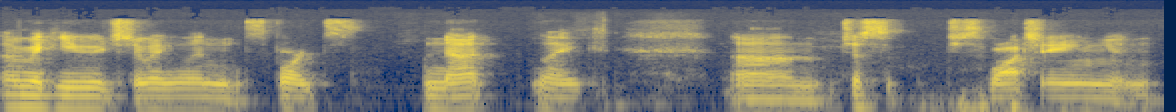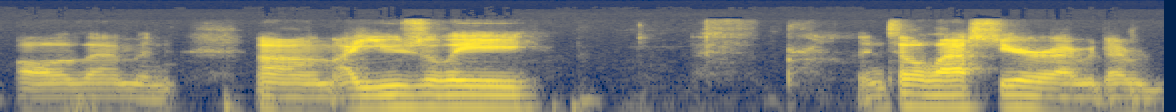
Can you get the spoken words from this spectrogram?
I'm a huge New England sports nut. Like, um, just just watching and all of them, and um, I usually until last year, I would I would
